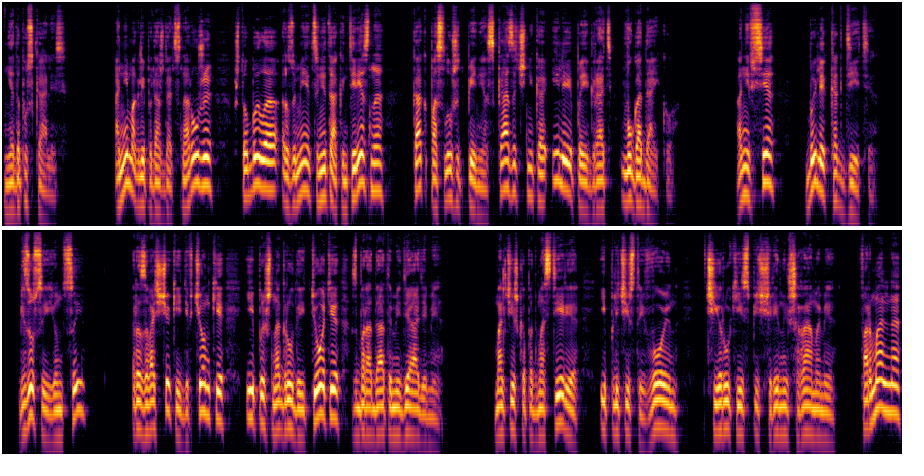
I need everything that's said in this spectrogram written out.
не допускались. Они могли подождать снаружи, что было, разумеется, не так интересно, как послушать пение сказочника или поиграть в угадайку. Они все были как дети. Безусые юнцы, розовощекие девчонки и пышногрудые тети с бородатыми дядями. Мальчишка-подмастерье и плечистый воин, чьи руки испещрены шрамами, формально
